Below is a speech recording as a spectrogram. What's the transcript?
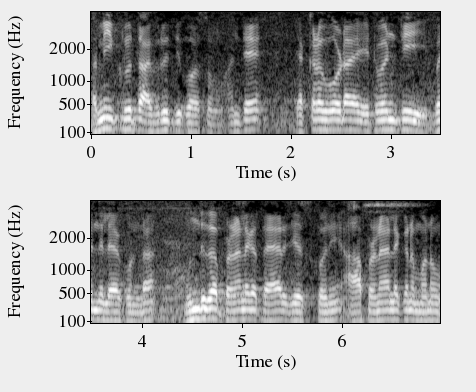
సమీకృత అభివృద్ధి కోసం అంటే ఎక్కడ కూడా ఎటువంటి ఇబ్బంది లేకుండా ముందుగా ప్రణాళిక తయారు చేసుకొని ఆ ప్రణాళికను మనం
